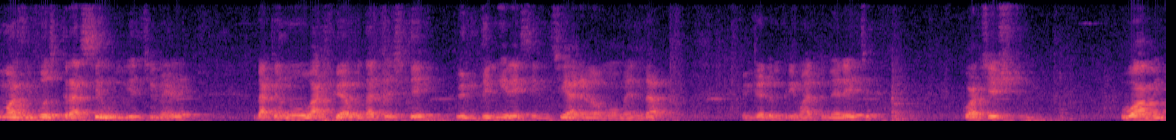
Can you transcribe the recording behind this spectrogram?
cum ar fi fost traseul vieții mele dacă nu aș fi avut aceste întâlniri esențiale la un moment dat, încă în prima tinerețe, cu acești oameni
